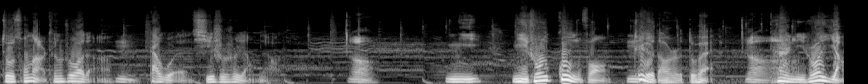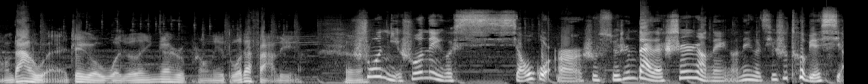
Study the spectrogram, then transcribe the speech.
就从哪儿听说的啊，嗯大鬼其实是养不了的。啊你你说供奉嗯这个倒是对，啊，但是你说养大鬼这个，我觉得应该是不成立，多大法力？啊说你说那个小鬼儿是随身带在身上那个，那个其实特别小，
